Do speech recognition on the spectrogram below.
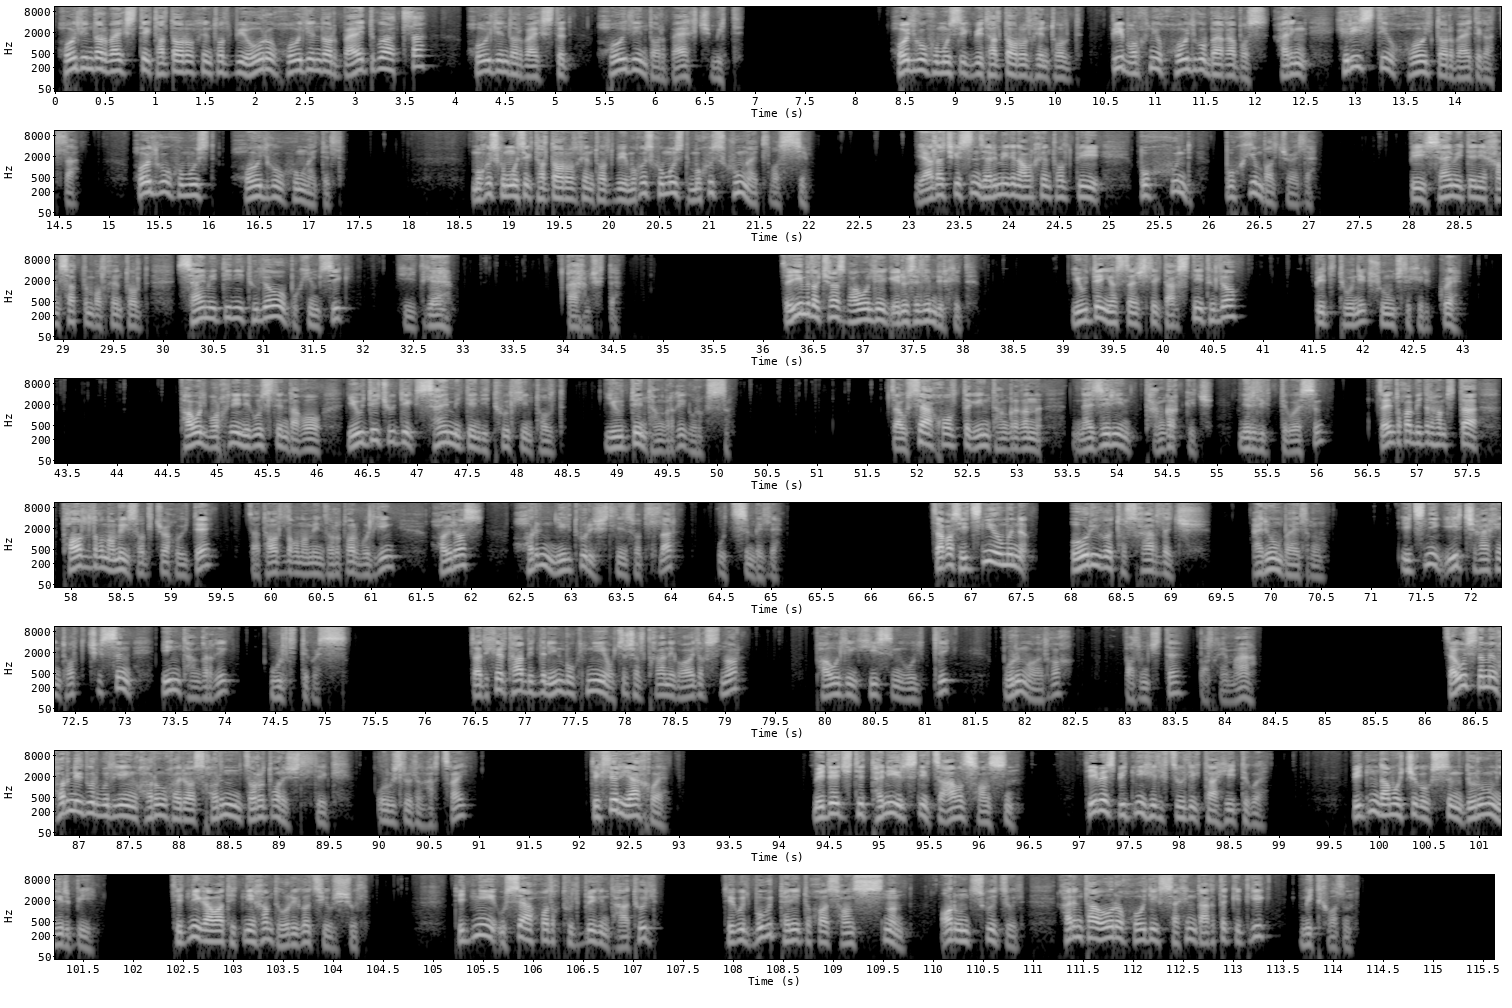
хуулийн дор байгстыг талдаа оруулахын тулд би өөрөө хуулийн дор байдгүй атлаа хуулийн дор байгстад хуулийн дор байгч мэт. Хуйлгүй хүмүүсийг би талдаа оруулахын тулд би бурхны хуйлгүй байгаа бус харин Христийн хууль дор байдаг атлаа. Хуйлгүй хүмүүст хуйлгүй хүн адил. Мөхөс хүмүүсийг талдаа оруулахын тулд би мөхөс хүмүүст мөхөс хүн адил болсон юм. Ялаж гисэн заримыг нь аврахын тулд би бүх хүнд бүх юм болж байлаа. Би сайн мэдээний хамсаатан болохын тулд сайн мэдээний төлөө бүх юмсыг хийдгээ. Гайхамшигтай. За ийм л учраас Паулийг Иерусалимд ирэхэд Евдэн ёс заншлыг дагсны төлөө бид түүнийг шүүмжлэх хэрэггүй. Паул бурхны нэгүслийн дагуу евдээчүүдийг сайн мэдээнд итгүүлэхийн тулд евдэн тангарагыг өргөссөн. За үсээ ахуулдаг энэ тангараг нь Назирийн тангараг гэж нэрлэгддэг байсан. За энэ тухай бид нар хамтдаа тооллого номыг судалж байх үедээ за тооллого номын 6 дугаар бүлгийн 2-оос 21 дугаар ишлэлийн судлалаар үздсэн байлээ. За бас эзний өмнө өөрийгөө тусгаарлаж ариун байлган эзнийг ирж хайхын тулд ч гэсэн энэ тангаргийг үлддэг байсан. За тэгэхээр та бид нар энэ бүхний учир шалтгааныг ойлгосноор Паулийн хийсэн үйлдэлийг бүрэн ойлгох боломжтой болох юм аа. За Үлс намын 21 дугаар бүлгийн 22-оос 26 дугаар ишлэлийг үргэлжлүүлэн харцгаая. Тэгэхээр яах вэ? Мэдээж тэд таны ирснийг заавал сонсно. Тиймээс бидний хэлэх зүйлийг та хийдэг вэ? Бидэн дамуучиг өгсөн дөрвөн ир бий. Тэднийг аваад тэдний хамт өөрийгөө цэвэршүүл. Тэдний үсээ авахулах төлбөрийг нь та төл. Тэгвэл бүгд таны тухай сонссон нь ор үндэсгүй зүйл. Харин та өөрөө хуулийг сахин дагдаг гэдгийг мэдэх болно.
